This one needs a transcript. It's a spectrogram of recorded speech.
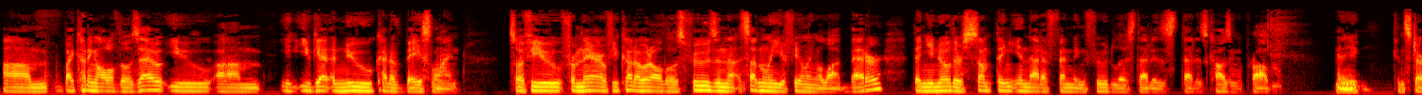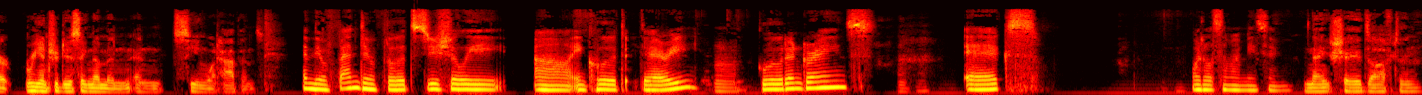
Um, by cutting all of those out, you, um, you you get a new kind of baseline. So if you from there, if you cut out all those foods and that suddenly you're feeling a lot better, then you know there's something in that offending food list that is that is causing a problem, and you can start reintroducing them and, and seeing what happens. And the offending foods usually uh, include dairy, gluten grains, eggs. What else am I missing? Nightshades often.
